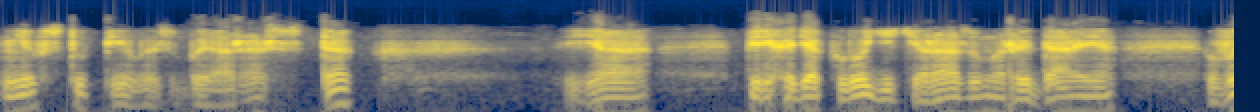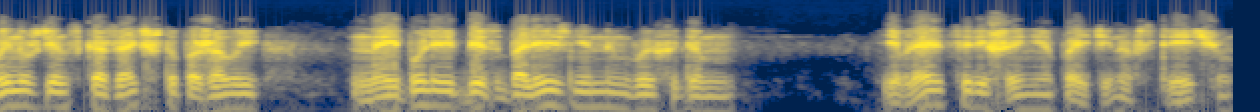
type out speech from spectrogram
не вступилась бы, а раз так, я, переходя к логике разума, рыдая, вынужден сказать, что, пожалуй, наиболее безболезненным выходом является решение пойти навстречу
